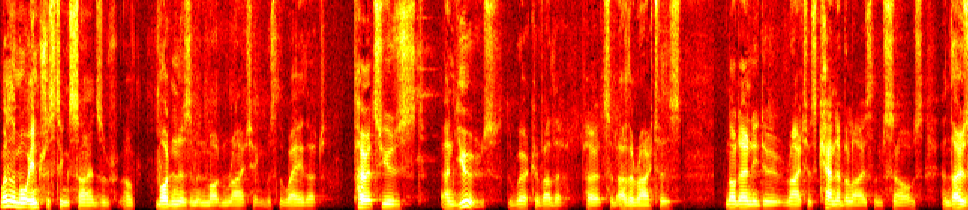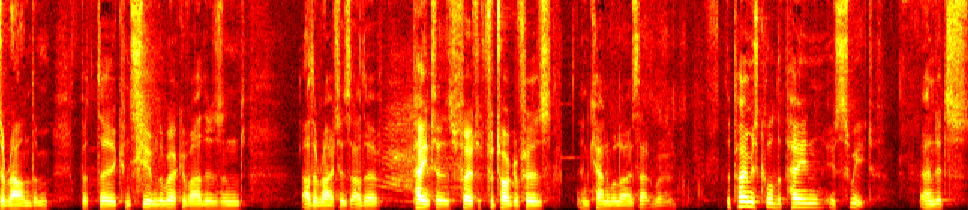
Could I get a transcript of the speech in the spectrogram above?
one of the more interesting sides of, of modernism and modern writing was the way that poets used and use the work of other poets and other writers. Not only do writers cannibalize themselves and those around them, but they consume the work of others and other writers, other painters, phot- photographers, and cannibalize that work. The poem is called The Pain is Sweet, and it's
